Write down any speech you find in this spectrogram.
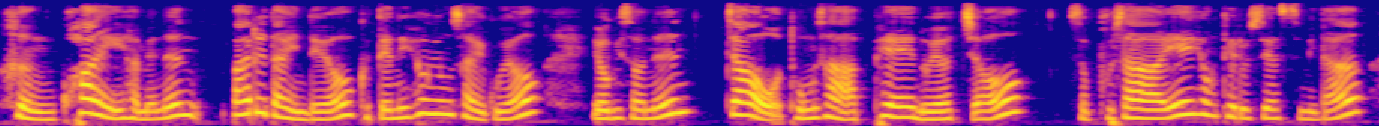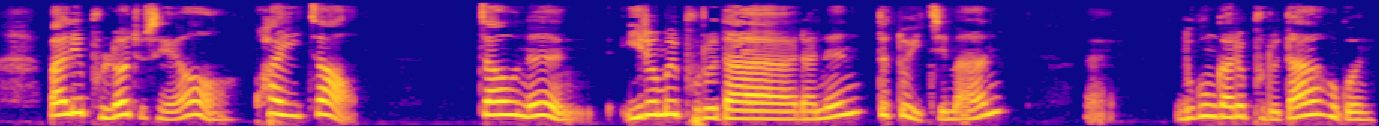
흥, 콰이 하면은 빠르다인데요. 그때는 형용사이고요. 여기서는 짜오 동사 앞에 놓였죠. 그래서 부사의 형태로 쓰였습니다. 빨리 불러주세요. 콰이 짜오. 짜오는 이름을 부르다라는 뜻도 있지만 누군가를 부르다 혹은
